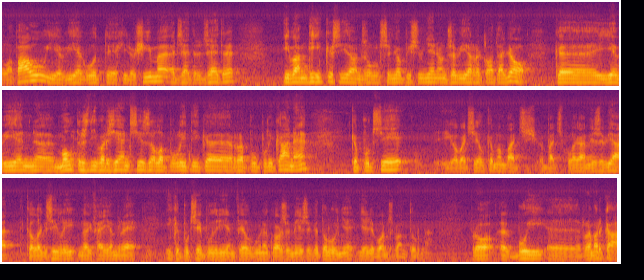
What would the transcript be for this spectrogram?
la pau, hi havia hagut Hiroshima, etc etc i vam dir que si doncs, el senyor Pissunyer no ens havia arreglat allò, que hi havia eh, moltes divergències a la política republicana, que potser, jo vaig ser el que me'n vaig, vaig plegar més aviat, que a l'exili no hi fèiem res i que potser podríem fer alguna cosa més a Catalunya i llavors vam tornar. Però eh, vull eh, remarcar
